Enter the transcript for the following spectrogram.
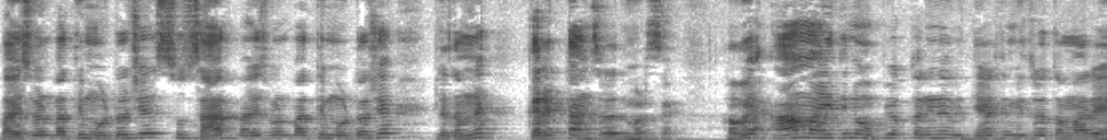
બાવીસ પોઈન્ટ પાંચથી મોટો છે, શું સાત બાવીસ પોઈન્ટ પાંચથી મોટો છે? એટલે તમને કરેક્ટ આન્સર જ મળશે. હવે આ માહિતીનો ઉપયોગ કરીને વિદ્યાર્થી મિત્રો તમારે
